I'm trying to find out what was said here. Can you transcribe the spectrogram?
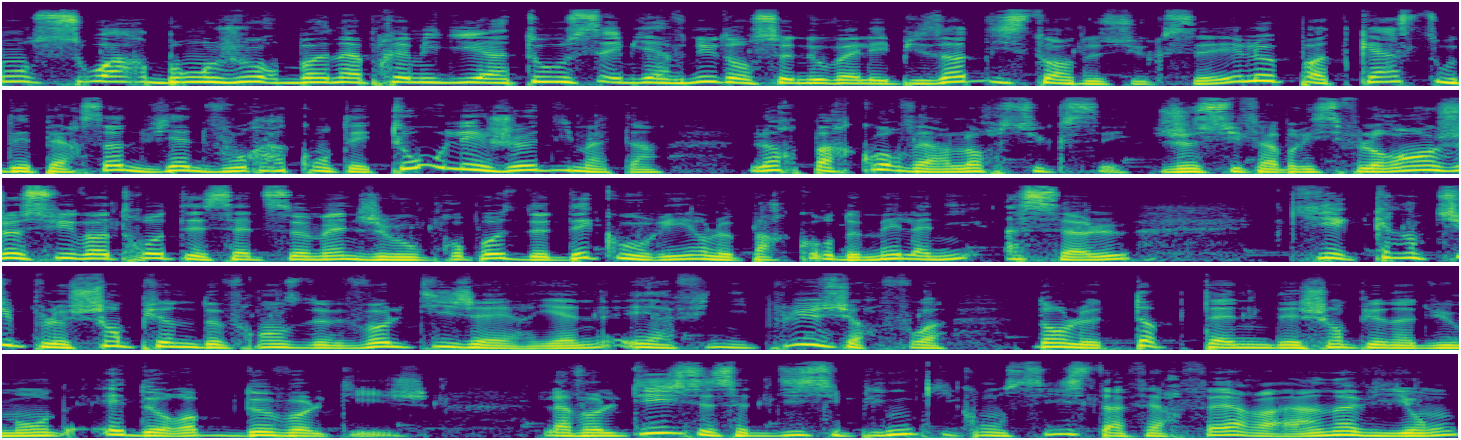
Bonsoir, bonjour, bon après-midi à tous et bienvenue dans ce nouvel épisode d'Histoire de succès, le podcast où des personnes viennent vous raconter tous les jeudis matins leur parcours vers leur succès. Je suis Fabrice Florent, je suis votre hôte et cette semaine je vous propose de découvrir le parcours de Mélanie Hassel qui est quintuple championne de France de voltige aérienne et a fini plusieurs fois dans le top 10 des championnats du monde et d'Europe de voltige. La voltige, c'est cette discipline qui consiste à faire faire à un avion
